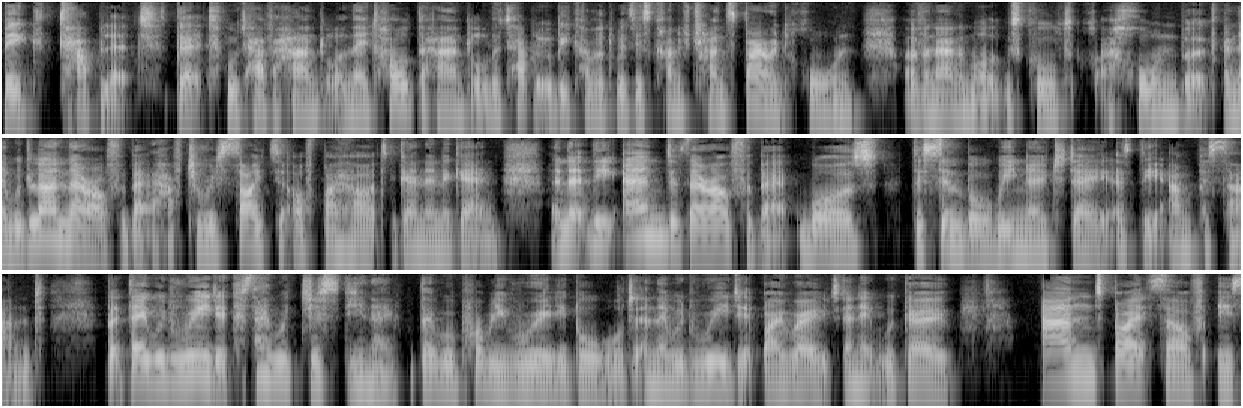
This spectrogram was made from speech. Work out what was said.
big tablet that would have a handle and they'd hold the handle. The tablet would be covered with this kind of transparent horn of an animal. It was called a horn book and they would learn their alphabet have to recite it off by heart again and again. And at the end of their alphabet was the symbol we know today as the ampersand but they would read it because they would just you know they were probably really bored and they would read it by rote and it would go and by itself is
